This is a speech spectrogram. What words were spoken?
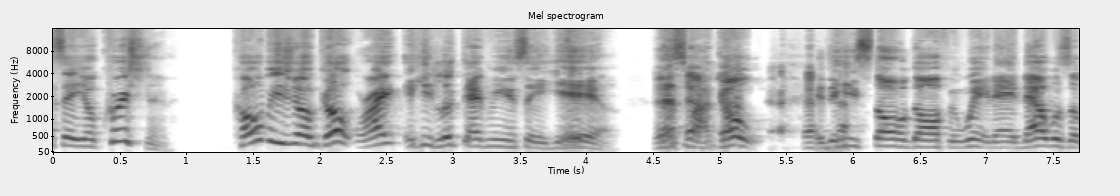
said, yo, Christian, Kobe's your goat, right? And he looked at me and said, Yeah. That's my goat. and then he stormed off and went. And that was a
